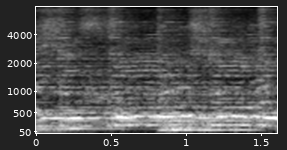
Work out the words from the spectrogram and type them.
Вернувшись, ты уж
